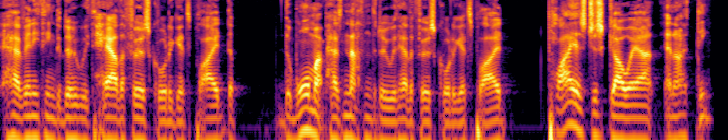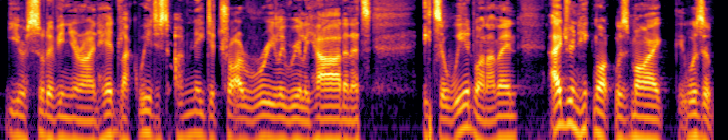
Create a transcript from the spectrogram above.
have anything to do with how the first quarter gets played. The the warm up has nothing to do with how the first quarter gets played. Players just go out, and I think you're sort of in your own head. Like we just, I need to try really, really hard, and it's it's a weird one. I mean, Adrian Hickmott was my was a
